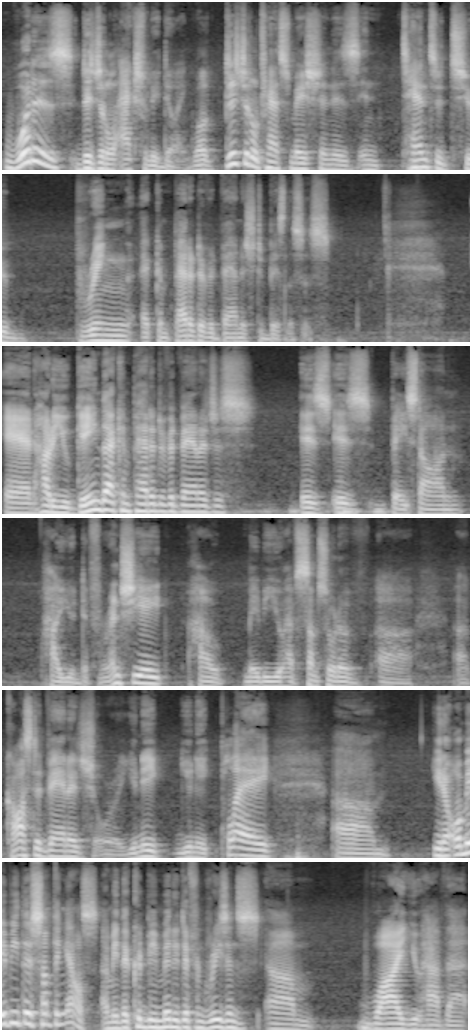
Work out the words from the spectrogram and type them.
what is digital actually doing? Well, digital transformation is intended to bring a competitive advantage to businesses and how do you gain that competitive advantages is is based on how you differentiate how maybe you have some sort of uh, cost advantage or unique unique play um, you know or maybe there's something else. I mean there could be many different reasons um, why you have that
